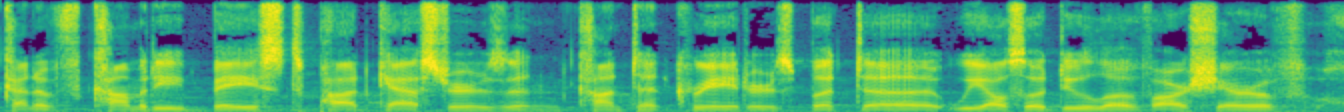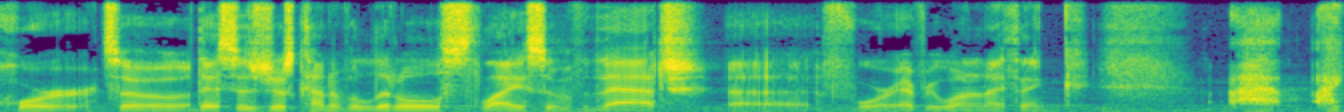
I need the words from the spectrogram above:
kind of comedy based podcasters and content creators, but uh, we also do love our share of horror. So this is just kind of a little slice of that uh, for everyone, and I think. I,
